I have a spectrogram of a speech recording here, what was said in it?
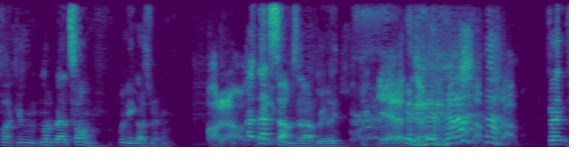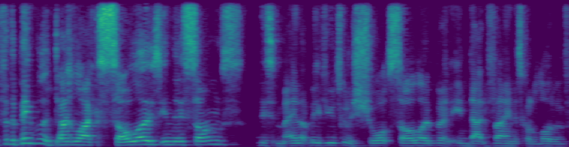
fucking not a bad song. What do you guys reckon? I don't know. it's That, that sums it up, really. Yeah, that, that sums it up. For, for the people that don't like solos in their songs, this may not be for you. It's got a short solo, but in that vein, it's got a lot of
